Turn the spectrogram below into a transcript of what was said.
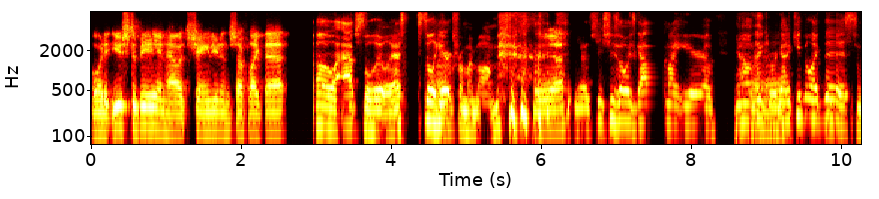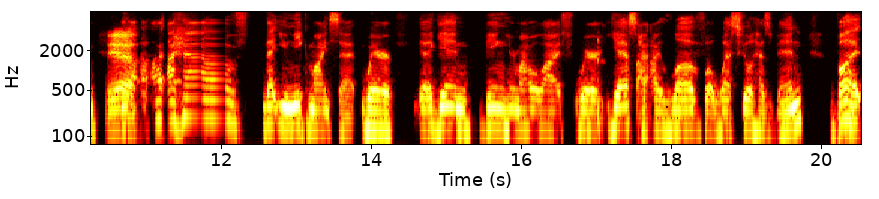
what it used to be and how it's changing and stuff like that Oh, absolutely. I still hear uh-huh. it from my mom. yeah. you know, she, she's always got my ear of, you know, Victor, uh-huh. we got to keep it like this. And yeah, you know, I, I have that unique mindset where, again, being here my whole life, where yes, I, I love what Westfield has been, but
